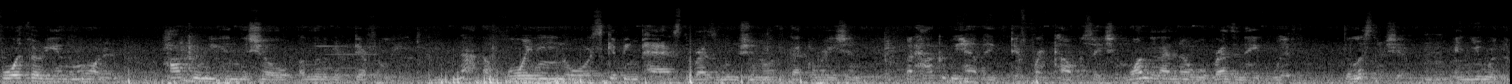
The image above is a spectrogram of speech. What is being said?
4:30 in the morning, how can we end the show a little bit differently? Not avoiding or skipping past the resolution or the declaration, but how could we have a different conversation? One that I know will resonate with the listenership. Mm-hmm. And you were the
